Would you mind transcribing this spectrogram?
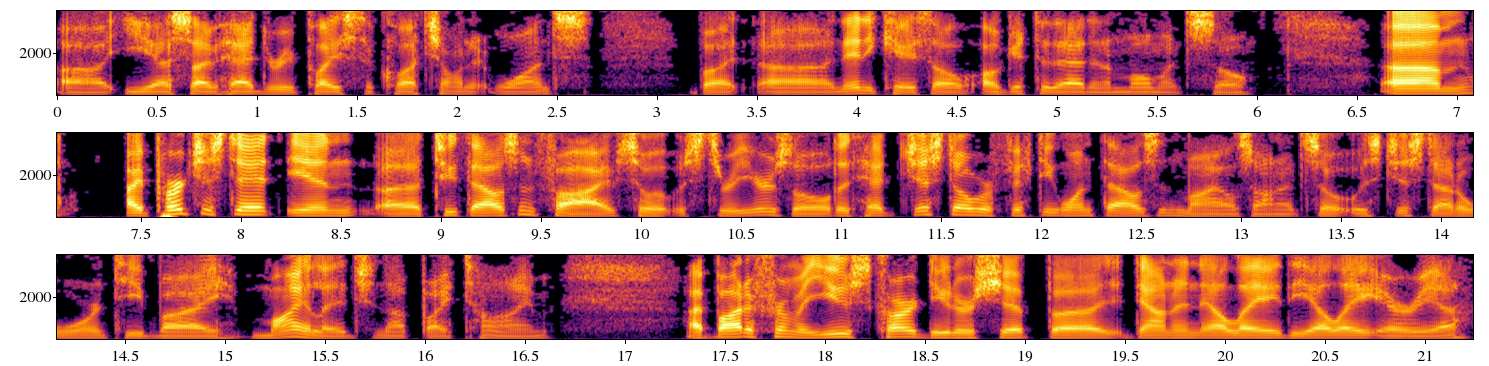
Uh, yes, I've had to replace the clutch on it once, but uh, in any case, I'll, I'll get to that in a moment. So, um, I purchased it in uh, 2005, so it was three years old. It had just over 51,000 miles on it, so it was just out of warranty by mileage, not by time. I bought it from a used car dealership uh, down in LA, the LA area.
